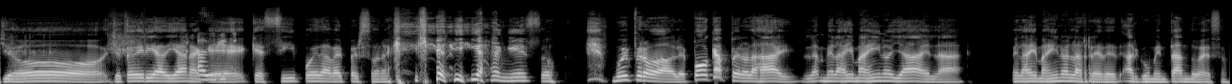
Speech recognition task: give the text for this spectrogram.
Yo, yo te diría, Diana, que, que, sí puede haber personas que, digan eso. Muy probable. Pocas, pero las hay. Me las imagino ya en la, me las imagino en las redes argumentando eso.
